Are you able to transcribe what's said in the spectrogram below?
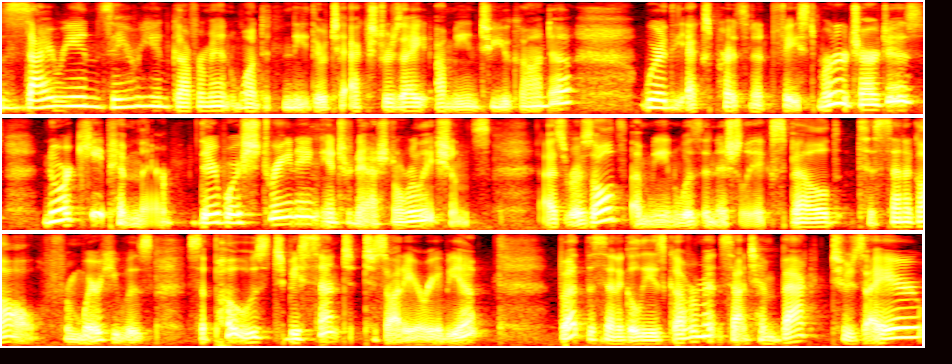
Zyrian Zairian government wanted neither to extradite Amin to Uganda, where the ex president faced murder charges, nor keep him there, thereby straining international relations. As a result, Amin was initially expelled to Senegal, from where he was supposed to be sent to Saudi Arabia. But the Senegalese government sent him back to Zaire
